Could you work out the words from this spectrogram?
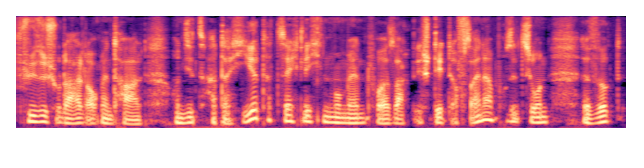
physisch oder halt auch mental. Und jetzt hat er hier tatsächlich einen Moment, wo er sagt, er steht auf seiner Position, er wirkt,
